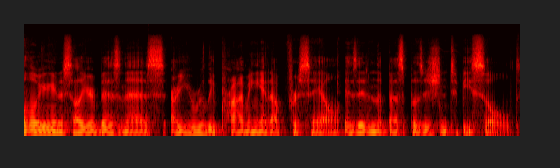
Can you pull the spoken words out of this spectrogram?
although you're going to sell your business, are you really priming it up for sale? Is it in the best position to be sold?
